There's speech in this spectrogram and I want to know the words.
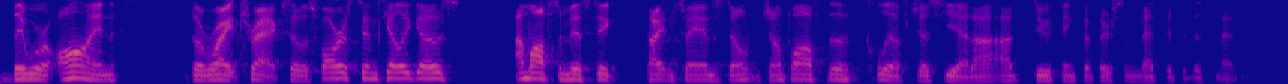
they were on the right track so as far as tim kelly goes i'm optimistic Titans fans, don't jump off the cliff just yet. I, I do think that there's some method to this madness.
